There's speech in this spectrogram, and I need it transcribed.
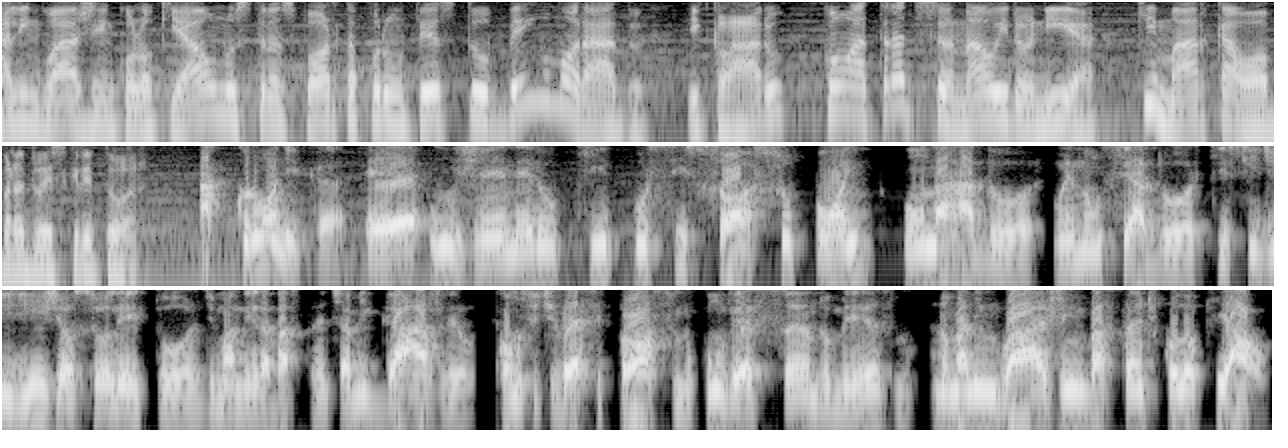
a linguagem coloquial nos transporta por um texto bem humorado e, claro, com a tradicional ironia que marca a obra do escritor. A crônica é um gênero que, por si só, supõe um narrador, um enunciador que se dirige ao seu leitor de maneira bastante amigável, como se estivesse próximo, conversando mesmo, numa linguagem bastante coloquial.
